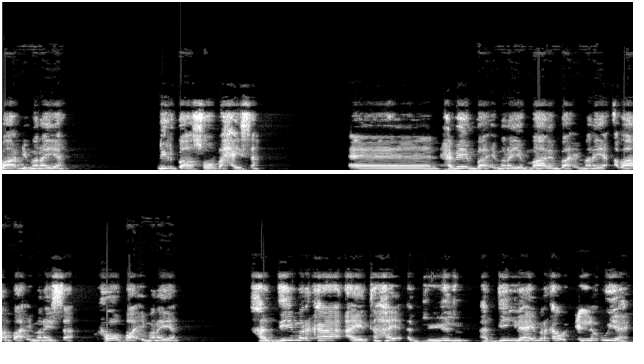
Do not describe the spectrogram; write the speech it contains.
baa dhimanaya dhir baa soo baxaysa habeen baa imanaya maalin baa imanaya abaar baa imanaysa roob baa imanaya. Haddii markaa ay tahay adduunyadu haddii ilaahay markaa uu cillo u yahay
